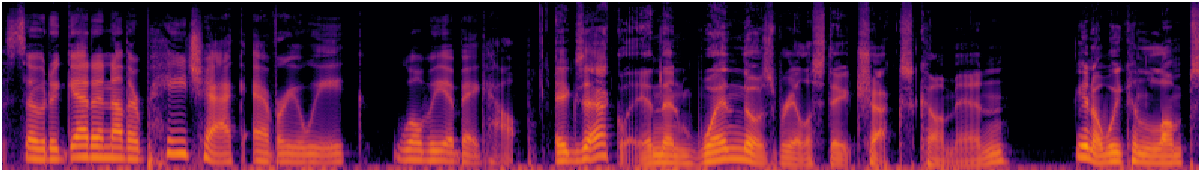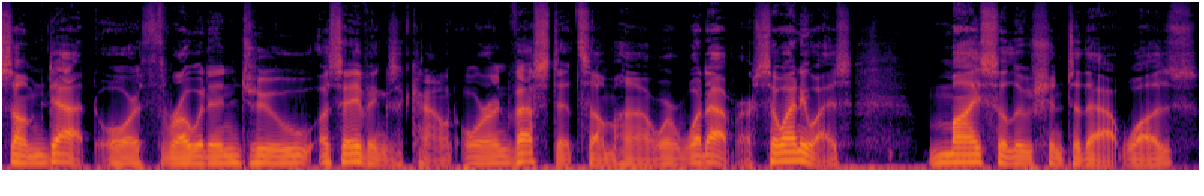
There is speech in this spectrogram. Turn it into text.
So to get another paycheck every week will be a big help. Exactly. And then when those real estate checks come in, you know, we can lump some debt or throw it into a savings account or invest it somehow or whatever. So, anyways, my solution to that was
